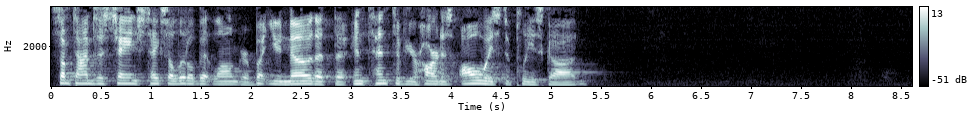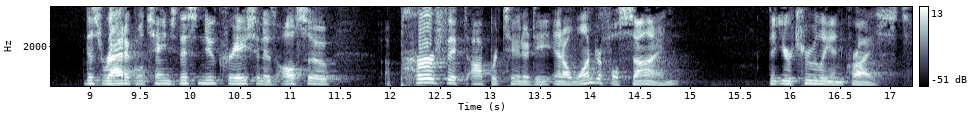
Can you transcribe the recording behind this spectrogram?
Sometimes this change takes a little bit longer, but you know that the intent of your heart is always to please God. This radical change, this new creation is also a perfect opportunity and a wonderful sign that you're truly in Christ.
